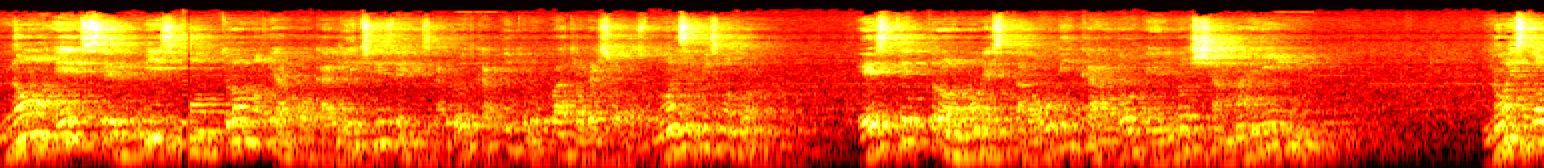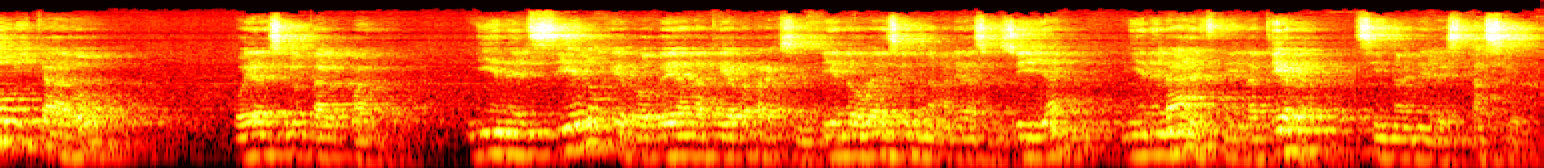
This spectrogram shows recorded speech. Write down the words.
No es el mismo trono de Apocalipsis de Gisgalut, capítulo 4, verso 2. No es el mismo trono. Este trono está ubicado en los Shamaim. No está ubicado, voy a decirlo tal cual, ni en el cielo que rodea la tierra, para que se entienda, lo voy a decir de una manera sencilla, ni en el aire, ni en la tierra, sino en el espacio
